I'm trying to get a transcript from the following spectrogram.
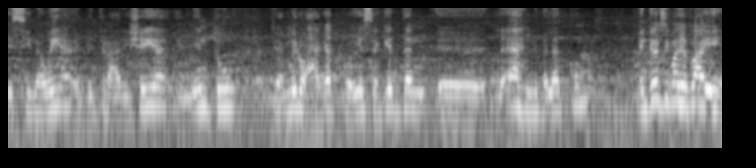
السيناويه البنت العريشية ان أنتوا تعملوا حاجات كويسة جدا آه، لأهل بلدكم. انت نفسك بقى تطلعي إيه؟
